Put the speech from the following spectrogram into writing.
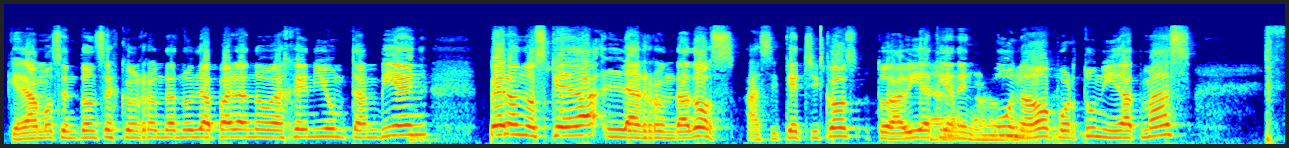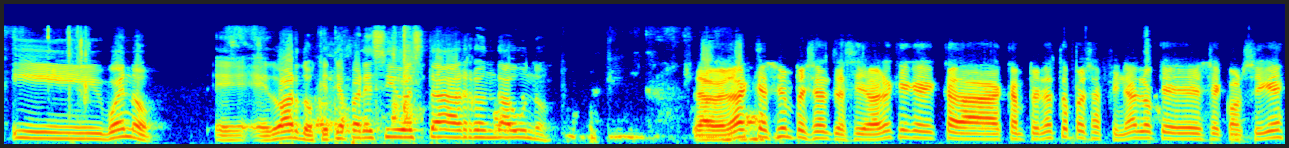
quedamos entonces con ronda nula para Nova Genium también. Pero nos queda la ronda 2. Así que chicos, todavía tienen una oportunidad más. Y bueno, eh, Eduardo, ¿qué te ha parecido esta ronda 1? La verdad que ha sido impresionante. Sí, la verdad que que cada campeonato, pues al final lo que se consigue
